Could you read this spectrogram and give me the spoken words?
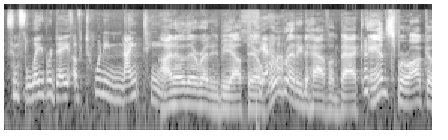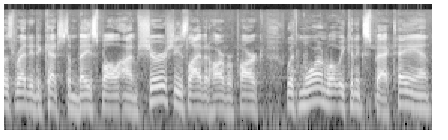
since Labor Day of 2019. I know they're ready to be out there. Yeah. We're ready to have them back. Ann Sparaco's ready to catch some baseball. I'm sure she's live at Harbor Park with more on what we can expect. Hey, Ann.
